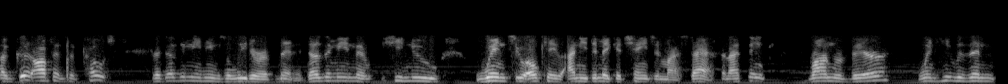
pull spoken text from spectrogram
a good offensive coach, but it doesn't mean he was a leader of men. It doesn't mean that he knew when to, okay, I need to make a change in my staff. And I think Ron Rivera, when he was in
